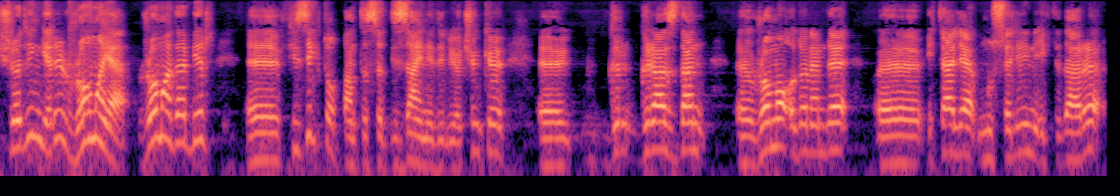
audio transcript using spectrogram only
Schrödinger'i Roma'ya, Roma'da bir e, fizik toplantısı dizayn ediliyor. Çünkü e, Graz'dan e, Roma o dönemde e, İtalya Mussolini iktidarı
